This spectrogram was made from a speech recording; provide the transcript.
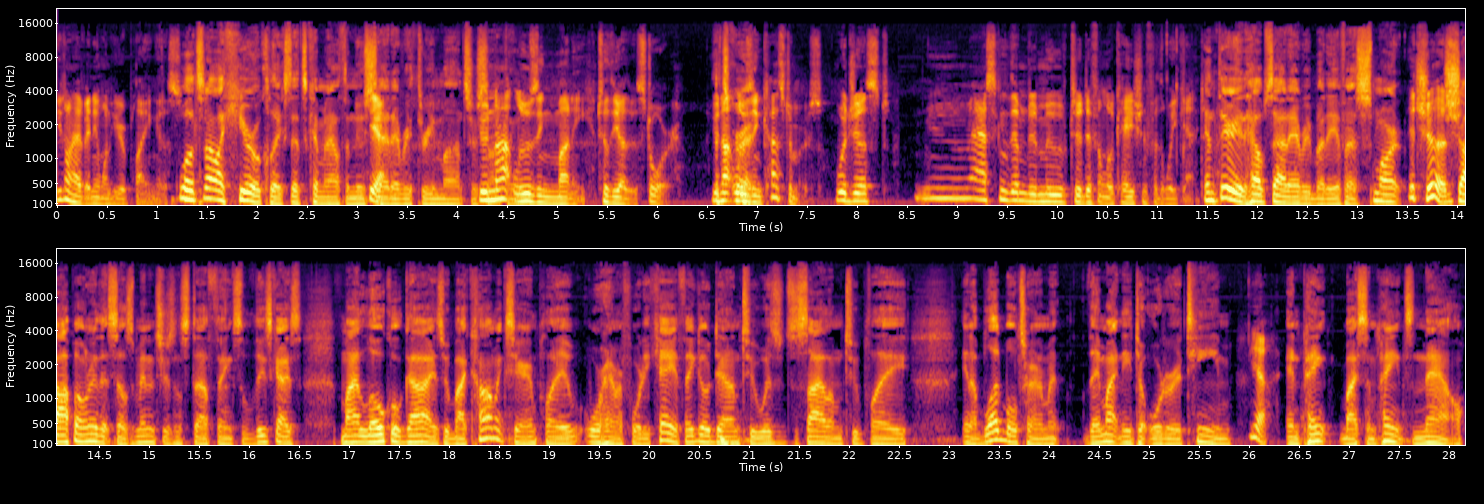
you don't have anyone here playing this. well, it's not like HeroClix that's coming out with a new Yeah. set every three months or so. You're something. not losing money to the other store. You're That's not losing customers. We're just mm, asking them to move to a different location for the weekend. In theory, it helps out everybody. If a smart It should. shop owner that sells miniatures and stuff thinks, well, these guys, my local guys who buy comics here and play Warhammer 40k, if they go down to Wizards Asylum to play in a Blood Bowl tournament, they might need to order a team Yeah. and paint buy some paints now.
